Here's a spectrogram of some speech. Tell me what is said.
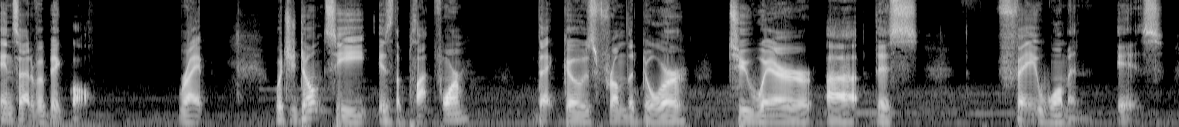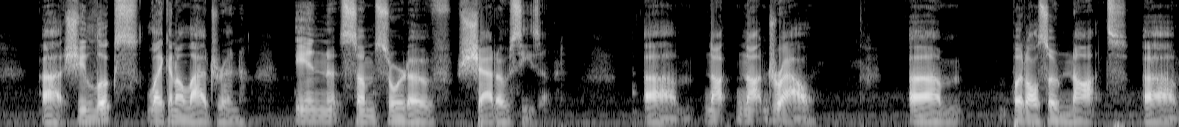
inside of a big ball, right? What you don't see is the platform that goes from the door to where uh, this Fey woman is. Uh, she looks like an Eladrin in some sort of shadow season. Um, not not Drow, um, but also not um,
